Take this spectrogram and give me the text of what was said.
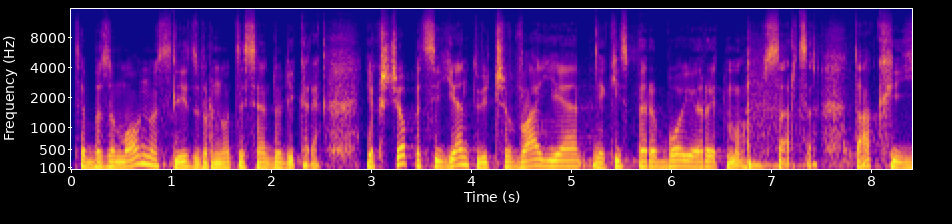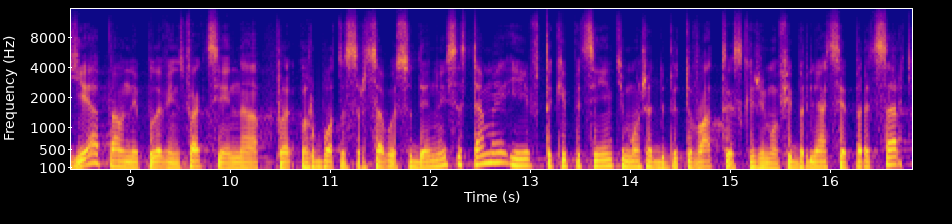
це безумовно слід звернутися до лікаря. Якщо пацієнт відчуває якісь перебої ритму серця, так є певний вплив інфекції на роботу серцево-судинної системи, і в такій пацієнті може дебютувати, скажімо, фібриляція передсердь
